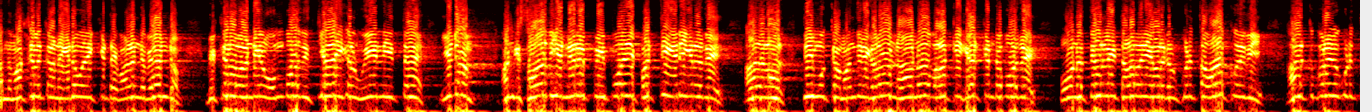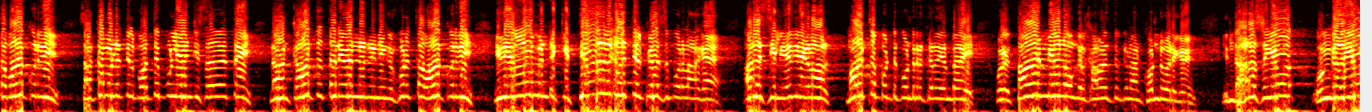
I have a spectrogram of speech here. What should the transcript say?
அந்த மக்களுக்கான இடஒதுக்கீட்டை வழங்க வேண்டும். விக்கிரவாண்டியில் ஒன்பது தியாகிகள் உயிர் நீத்த இடம். அங்கு சாதிய நெருப்பு இப்போதே பற்றி எரிகிறது. அதனால் திமுக மந்திரிகளோ நானோ வாக்கு கேட்கின்ற போது போன தேர்தலை தளபதி அவர்கள் வாக்குறுதி. அதற்கு பிறகு கொடுத்த வாக்குறுதி. சட்டமன்றத்தில் பத்து புள்ளி அஞ்சு சதவீதத்தை நான் காத்து தருவேன் என்று நீங்கள் கொடுத்த வாக்குறுதி. இது எல்லாம் இன்றைக்கு தேர்தல் காலத்தில் பேசும் பொருளாக அரசியல் எதிரிகளால் மாற்றப்பட்டுக் கொண்டிருக்கிறது என்பதை ஒரு தாழ்மையான உங்கள் கவனத்திற்கு நான் கொண்டு வருகிறேன். இந்த அரசையோ உங்களையோ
